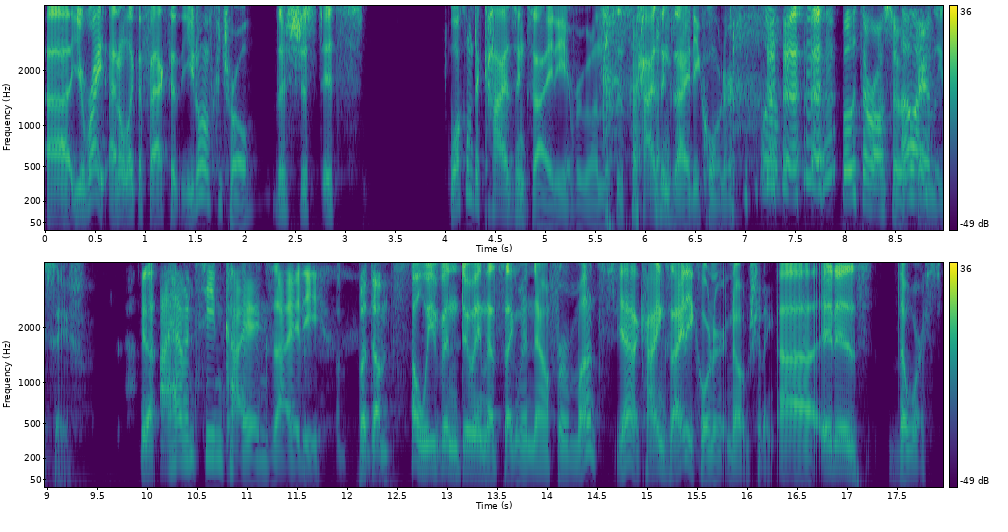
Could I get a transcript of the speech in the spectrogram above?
Uh, you're right. I don't like the fact that you don't have control. There's just it's. Welcome to Kai's anxiety, everyone. This is Kai's anxiety corner. Both are also Oh, I- fairly safe. Yeah. I haven't seen Kai Anxiety. But um, Oh, we've been doing that segment now for months. Yeah, Kai Anxiety Corner. No, I'm kidding. Uh, it is the worst.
